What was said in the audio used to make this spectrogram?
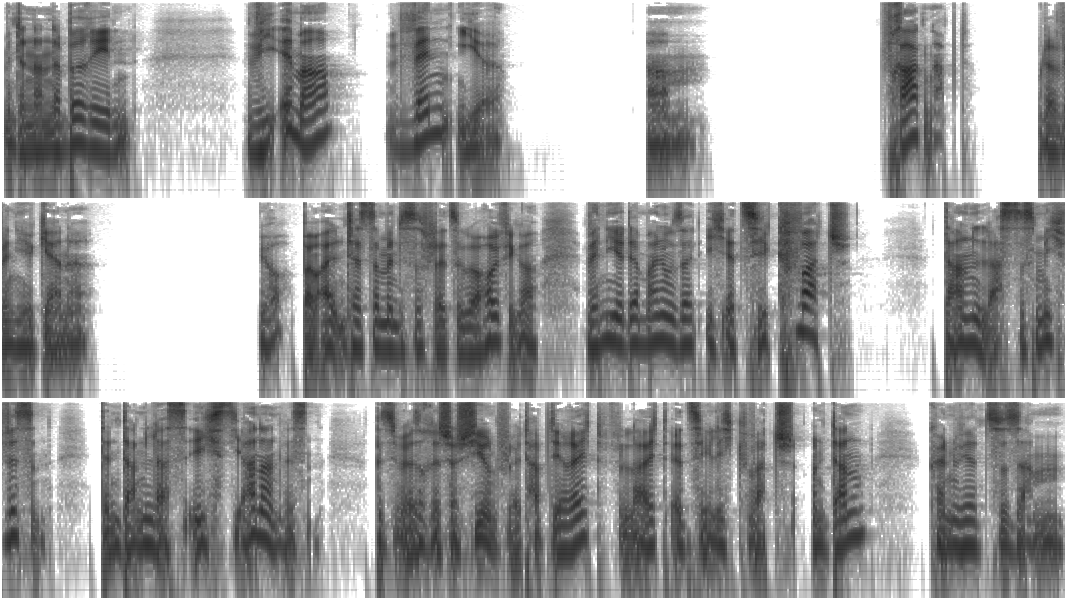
miteinander bereden. Wie immer, wenn ihr ähm, Fragen habt oder wenn ihr gerne, ja, beim Alten Testament ist das vielleicht sogar häufiger, wenn ihr der Meinung seid, ich erzähle Quatsch, dann lasst es mich wissen, denn dann lasse ich es die anderen wissen, beziehungsweise recherchieren. Vielleicht habt ihr recht, vielleicht erzähle ich Quatsch und dann können wir zusammen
